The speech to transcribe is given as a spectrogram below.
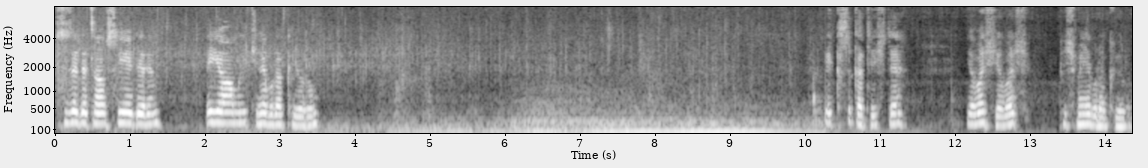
Size de tavsiye ederim. Ve yağımın içine bırakıyorum. Ve kısık ateşte yavaş yavaş pişmeye bırakıyorum.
